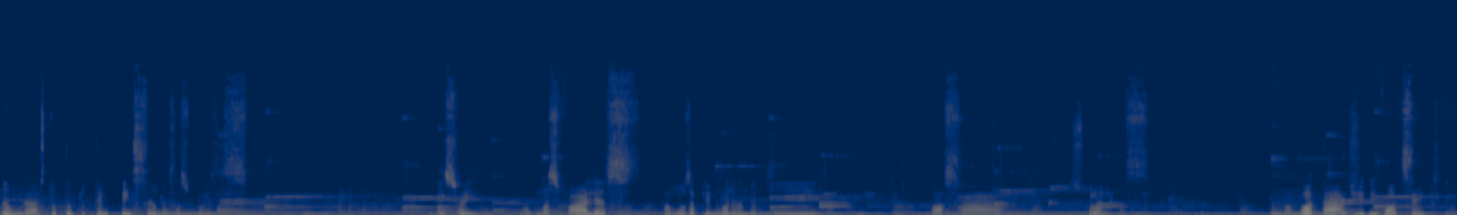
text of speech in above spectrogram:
Não gasto tanto tempo pensando essas coisas. É isso aí algumas falhas, vamos aprimorando aqui nossas crônicas. Uma boa tarde e volte sempre.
